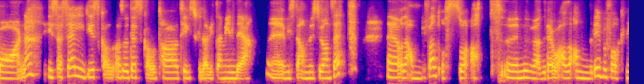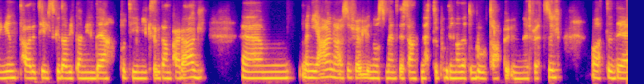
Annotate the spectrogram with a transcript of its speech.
barnet i seg selv de skal, altså det skal ta tilskudd av vitamin D eh, hvis det ammes uansett. Eh, Og det er anbefalt også at eh, mødre og alle andre i befolkningen tar et tilskudd av vitamin D på 10 mikrogram per dag. Um, men jern er jo selvfølgelig noe som er interessant nettopp pga. dette blodtapet under fødsel. Og at det,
